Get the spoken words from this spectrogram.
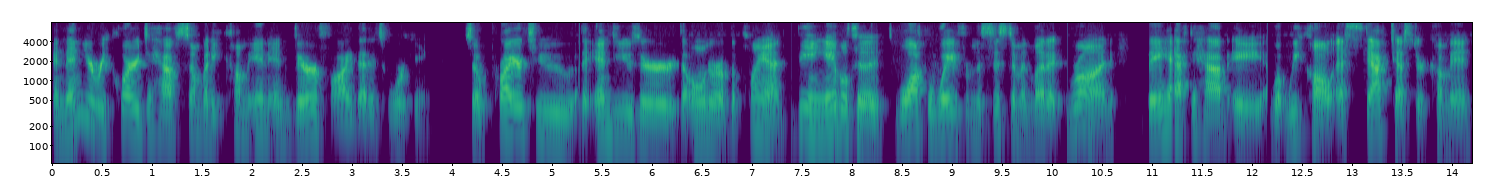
and then you're required to have somebody come in and verify that it's working. So prior to the end user, the owner of the plant, being able to walk away from the system and let it run, they have to have a what we call a stack tester come in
